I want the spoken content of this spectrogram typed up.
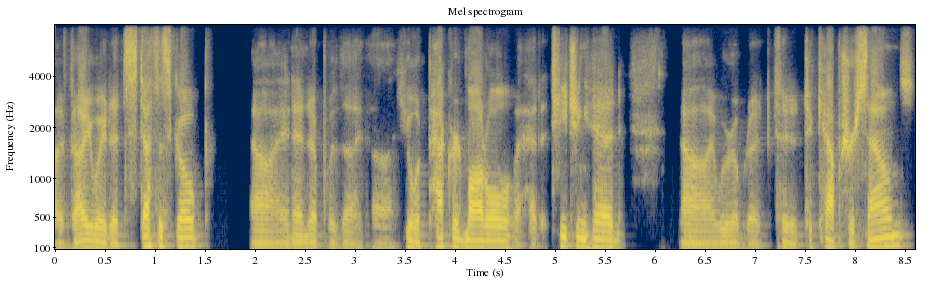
evaluated stethoscope uh, and ended up with a, a Hewlett Packard model. I had a teaching head. we were able to, to, to capture sounds.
